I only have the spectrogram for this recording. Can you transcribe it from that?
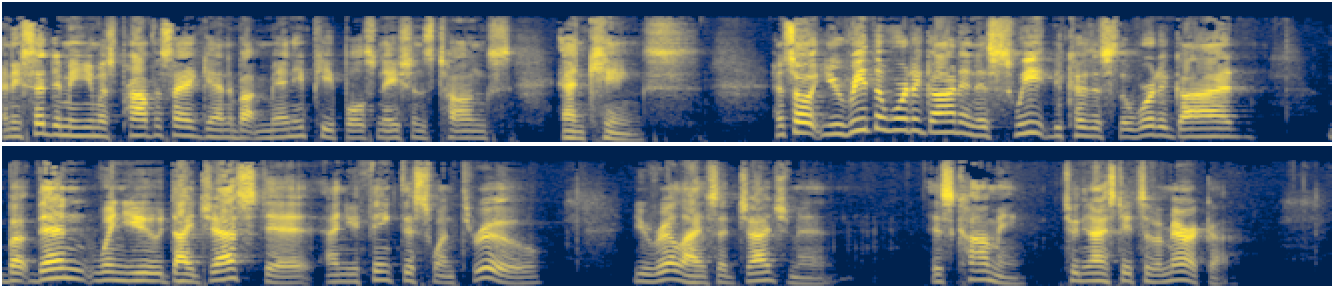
And he said to me, You must prophesy again about many peoples, nations, tongues, and kings. And so you read the Word of God and it's sweet because it's the Word of God. But then when you digest it and you think this one through, you realize that judgment is coming to the United States of America.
